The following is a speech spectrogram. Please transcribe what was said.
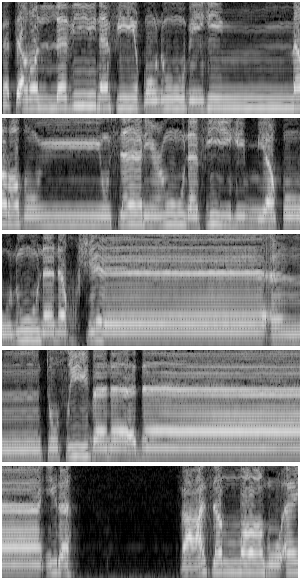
فترى الذين في قلوبهم مرض يسارعون فيهم يقولون نخشى أن تصيبنا دائرة. فعسى الله أن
